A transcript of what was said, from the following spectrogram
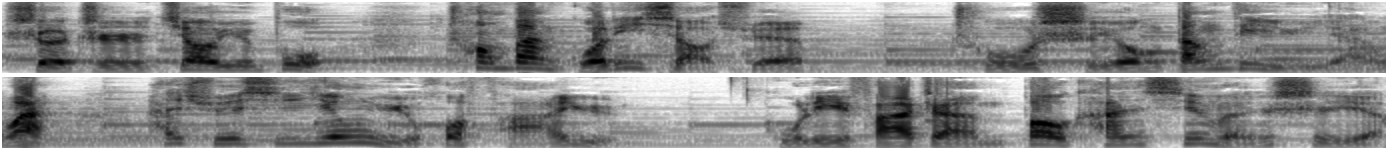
设置教育部，创办国立小学。除使用当地语言外，还学习英语或法语，鼓励发展报刊新闻事业，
